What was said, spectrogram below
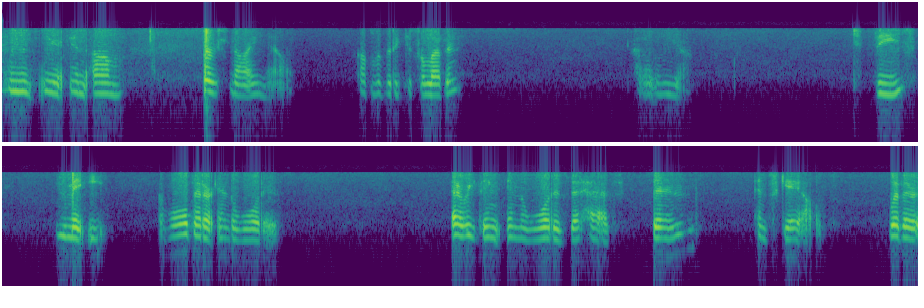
we we're in um, verse nine now of Leviticus eleven. Hallelujah. These you may eat of all that are in the waters. Everything in the waters that has fins and scales, whether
